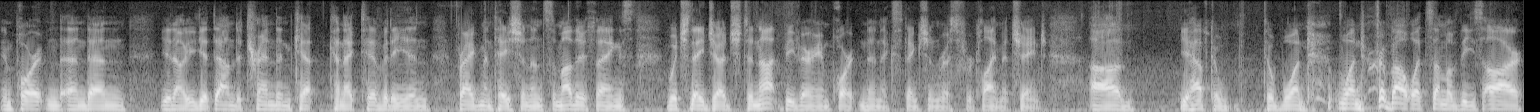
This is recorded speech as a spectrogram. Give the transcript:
important, and then you know you get down to trend and connectivity and fragmentation and some other things which they judge to not be very important in extinction risk for climate change. Um, you have to, to wonder, wonder about what some of these are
